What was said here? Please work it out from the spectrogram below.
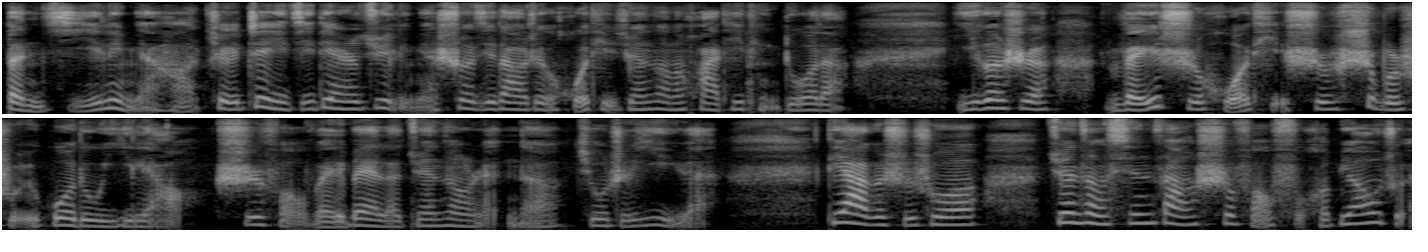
本集里面哈，这这一集电视剧里面涉及到这个活体捐赠的话题挺多的。一个是维持活体是是不是属于过度医疗，是否违背了捐赠人的救治意愿？第二个是说捐赠心脏是否符合标准？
